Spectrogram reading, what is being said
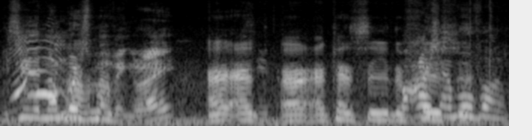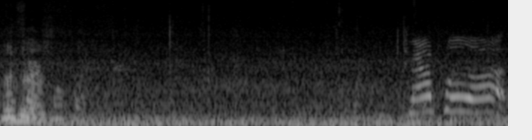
You see the numbers No, no. moving, right? I, I, I, I can see the Oh, fish. Aisha, move on, move Okay. on, move on. Try to pull up.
